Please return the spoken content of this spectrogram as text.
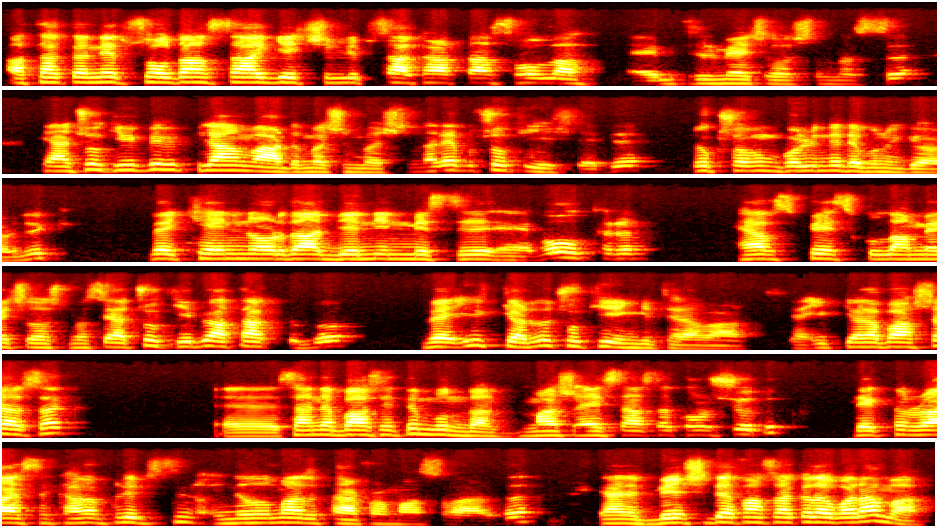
atakların hep soldan sağa geçirilip sağ kanattan solla e, bitirilmeye çalışılması. Yani çok iyi bir plan vardı maçın başında ve bu çok iyi işledi. Lukşov'un golünde de bunu gördük. Ve Kane'in orada derine inmesi, e, Walker'ın half space kullanmaya çalışması. Yani çok iyi bir ataktı bu. Ve ilk yarıda çok iyi İngiltere vardı. Yani ilk yarıda başlarsak e, sen de bahsettin bundan. Maç esnasında konuşuyorduk. Declan Rice'ın, Calvin Phillips'in inanılmaz bir performansı vardı. Yani beşli defans arkada var ama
